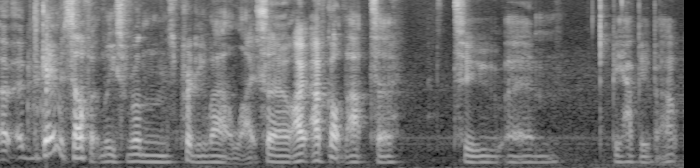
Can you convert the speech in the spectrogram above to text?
Uh, the game itself at least runs pretty well. Like so, I I've got that to to um, be happy about.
